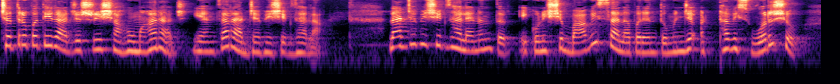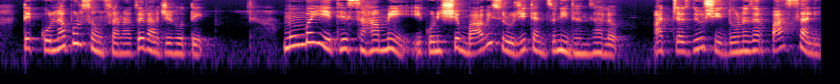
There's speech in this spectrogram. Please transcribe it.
छत्रपती राजश्री शाहू महाराज यांचा राज्याभिषेक झाला. राज्याभिषेक झाल्यानंतर एकोणीसशे बावीस सालापर्यंत म्हणजे अठ्ठावीस वर्ष ते कोल्हापूर संस्थानाचे राजे होते. मुंबई येथे सहा मे एकोणीसशे बावीस रोजी त्यांचं निधन झालं. आजच्याच दिवशी दोन हजार पाच साली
